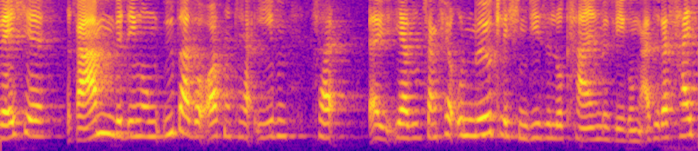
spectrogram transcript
Welche Rahmenbedingungen übergeordneter eben ver, äh, ja, sozusagen verunmöglichen diese lokalen Bewegungen. Also das heißt,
